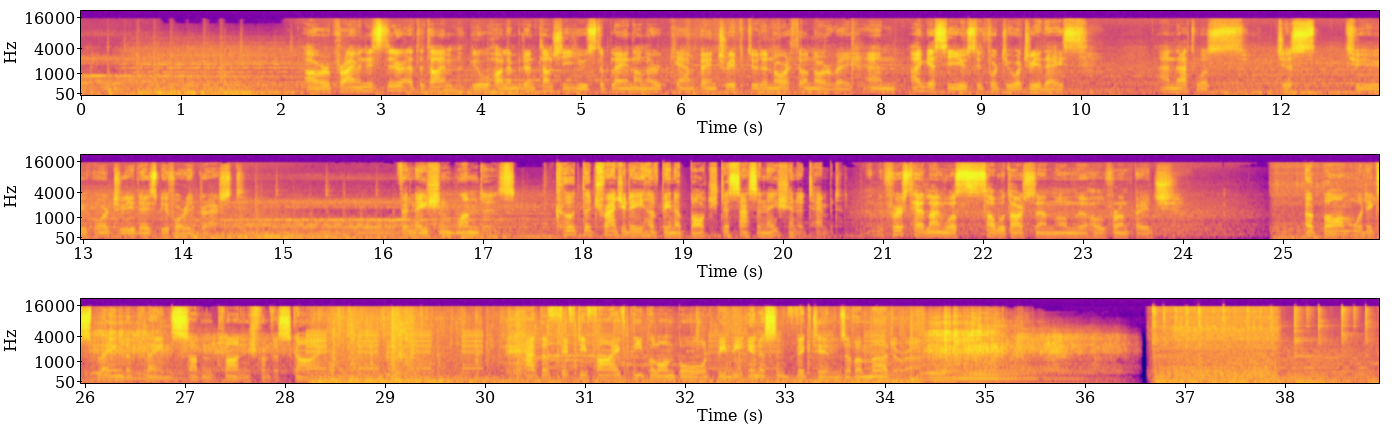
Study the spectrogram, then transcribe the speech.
Our prime minister at the time, Gro Harlem Brundtland, she used the plane on her campaign trip to the north of Norway, and I guess she used it for two or three days. And that was just two or three days before it crashed. The nation wonders, could the tragedy have been a botched assassination attempt? The first headline was sabotage then on the whole front page. A bomb would explain the plane's sudden plunge from the sky. Had the 55 people on board been the innocent victims of a murderer?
